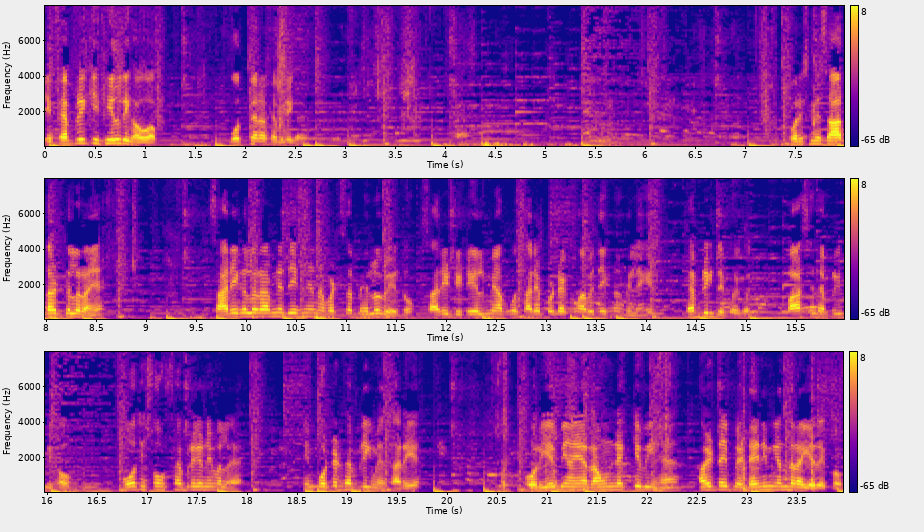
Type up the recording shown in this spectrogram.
ये फैब्रिक की फील दिखाओ आप। बहुत प्यारा फैब्रिक है। और इसमें सात आठ कलर आए हैं। सारे कलर आपने देखने ना व्हाट्सएप हेलो भेज दो। सारी डिटेल में आपको सारे प्रोडक्ट वहाँ पे देखने मिलेंगे। फैब्रिक देखो एक बार। पास से फैब्रिक दिखाओ। बहुत ही सॉफ्ट फैब्रिक आने वाला है। इम्पोर्टेड फैब्रिक में सारे ये। और ये भी आए हैं राउंड नेक के भी हैं। हर टाइप के डेनिम के अंदर आइए देखो।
